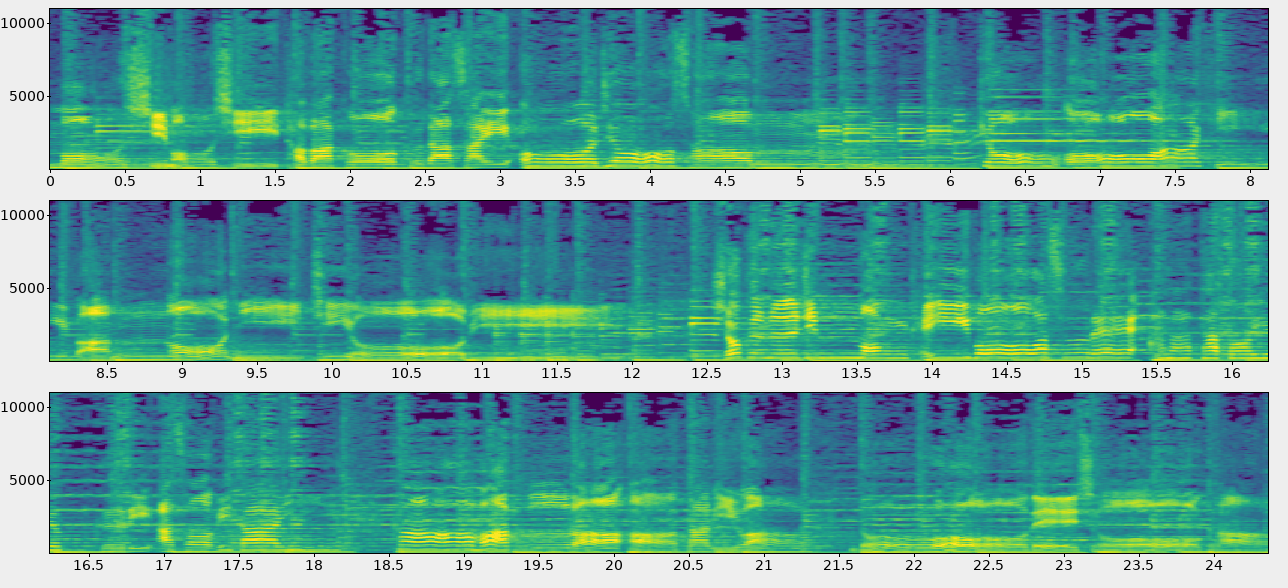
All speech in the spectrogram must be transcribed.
もしもしタバコくださいお嬢さん。今日は非番の日曜日。職務尋問警棒忘れあなたとゆっくり遊びたい。鎌倉あたりはどうでしょうか？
